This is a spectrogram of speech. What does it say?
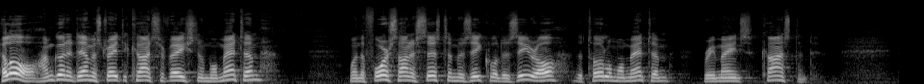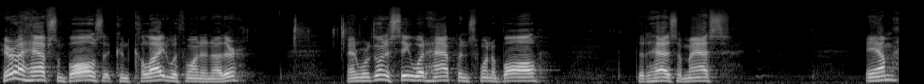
Hello, I'm going to demonstrate the conservation of momentum. When the force on a system is equal to zero, the total momentum remains constant. Here I have some balls that can collide with one another, and we're going to see what happens when a ball that has a mass m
